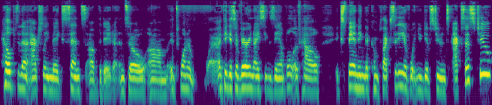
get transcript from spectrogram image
helped them actually make sense of the data. And so um, it's one of, I think it's a very nice example of how expanding the complexity of what you give students access to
